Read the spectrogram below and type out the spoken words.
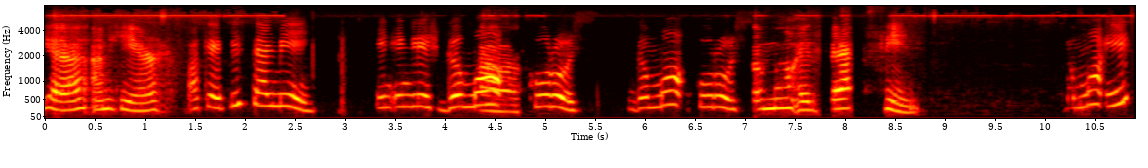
Yeah, I'm here. Okay, please tell me in English, gemuk, Uh, kurus. Gemuk, kurus. Gemuk is fat, thin. Gemuk is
